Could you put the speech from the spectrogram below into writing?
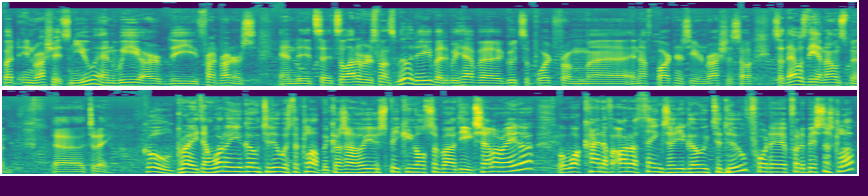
but in Russia it's new, and we are the front runners. And it's it's a lot of responsibility, but we have uh, good support from uh, enough partners here in Russia. So so that was the announcement uh, today. Cool, great. And what are you going to do with the club? Because I hear you speaking also about the accelerator. But what kind of other things are you going to do for the for the business club?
